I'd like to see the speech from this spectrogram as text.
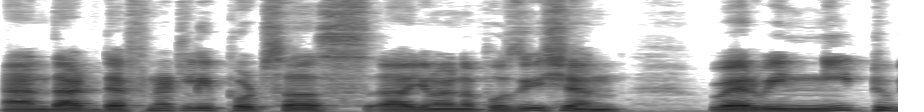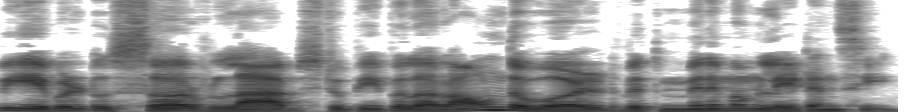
And that definitely puts us, uh, you know, in a position where we need to be able to serve labs to people around the world with minimum latency.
